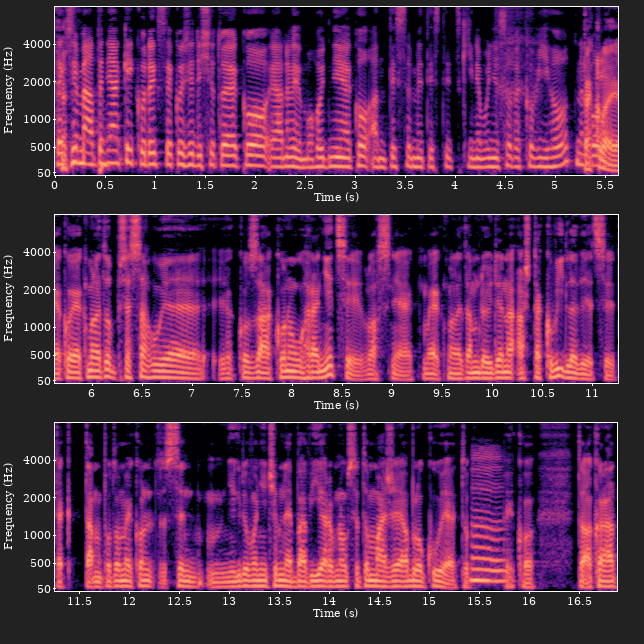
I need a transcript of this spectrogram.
Takže máte nějaký kodex, jako že když je to jako, já nevím, hodně jako antisemitistický nebo něco takového? Nebo... Takhle, jako jakmile to přesahuje jako zákonnou hranici vlastně, jakmile tam dojde na až takovýhle věci, tak tam potom jako se nikdo o ničem nebaví a rovnou se to maže a blokuje. To, hmm. jako, to akorát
